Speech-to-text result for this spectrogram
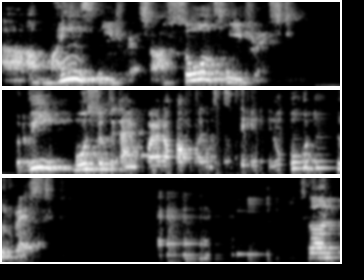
Uh, our minds need rest. Our souls need rest. But we, most of the time, quite often say no to rest and we turn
